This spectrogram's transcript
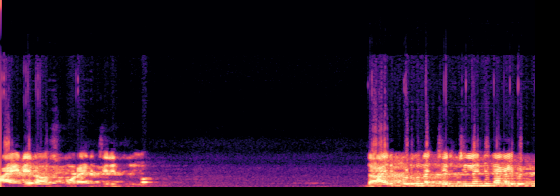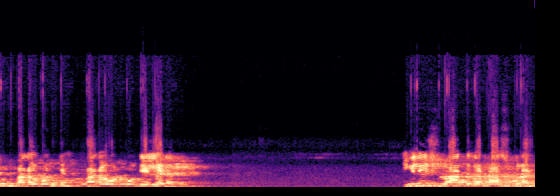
ఆయనే రాసుకున్నాడు ఆయన చరిత్రలో. దారి పొడుగున చర్చిలన్నీ తగలబెట్టుకుని పగలగొట్టి పగలగొట్టుకుంటూ వెళ్ళాడు ఇంగ్లీష్ వ్రాతగాడు రాసుకున్నాడు.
